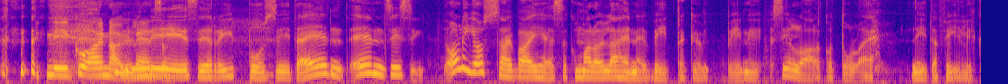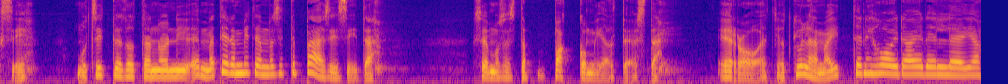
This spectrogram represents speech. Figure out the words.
niin kuin aina yleensä. Niin, se riippuu siitä. En, en siis, oli jossain vaiheessa, kun mä aloin lähenee 50, niin silloin alkoi tulee niitä fiiliksiä. Mutta sitten tota noin, niin en mä tiedä, miten mä sitten pääsin siitä semmoisesta pakkomielteestä eroa. Että kyllähän mä itteni hoidan edelleen ja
